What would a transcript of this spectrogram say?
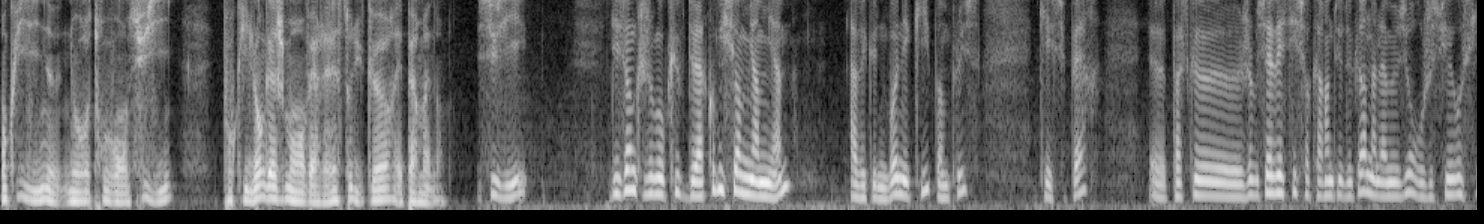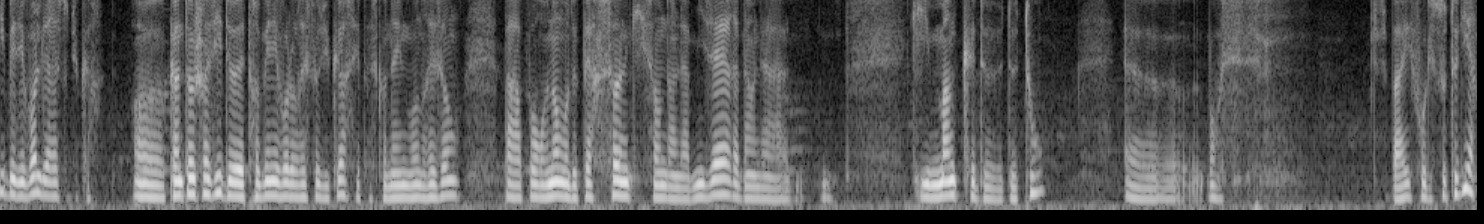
En cuisine, nous retrouvons Suzy, pour qui l'engagement envers les restos du cœur est permanent. Suzy, disons que je m'occupe de la commission Miam Miam, avec une bonne équipe en plus, qui est super, euh, parce que je me suis investie sur 48 de cœur dans la mesure où je suis aussi bénévole des restos du cœur. Euh, quand on choisit d'être bénévole au Resto du Cœur, c'est parce qu'on a une bonne raison par rapport au nombre de personnes qui sont dans la misère dans la... qui manquent de, tout. Euh, bon, je sais pas, il faut les soutenir.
